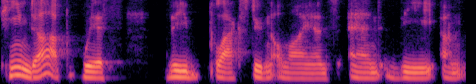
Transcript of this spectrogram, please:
teamed up with the Black Student Alliance and the um,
